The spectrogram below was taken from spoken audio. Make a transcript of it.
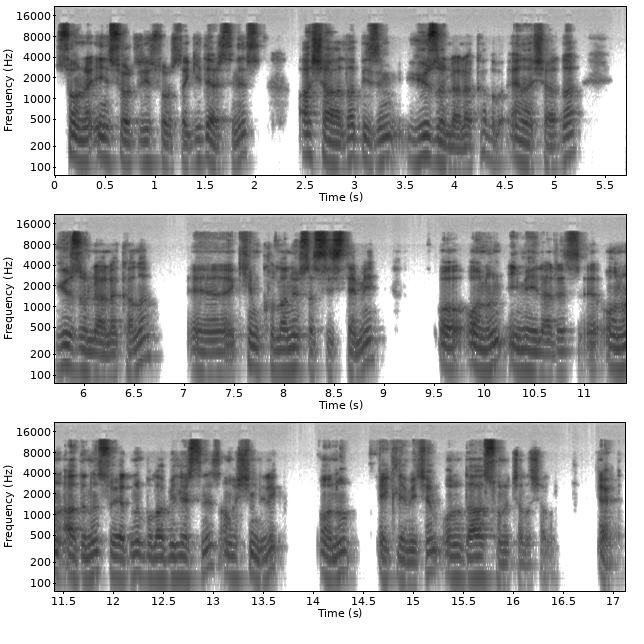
Sonra insert resource'a gidersiniz. Aşağıda bizim user'la alakalı en aşağıda user'la alakalı e, kim kullanıyorsa sistemi o onun e-mail adresi, e, onun adını, soyadını bulabilirsiniz ama şimdilik onu eklemeyeceğim. Onu daha sonra çalışalım. Evet.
